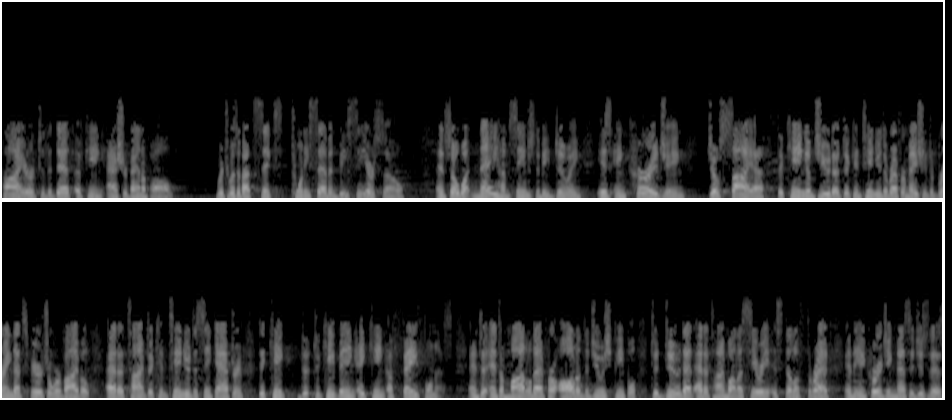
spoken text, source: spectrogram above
prior to the death of King Ashurbanipal, which was about 627 BC or so. And so, what Nahum seems to be doing is encouraging Josiah, the king of Judah, to continue the Reformation, to bring that spiritual revival at a time, to continue to seek after him, to keep, to, to keep being a king of faithfulness and to, and to model that for all of the Jewish people, to do that at a time while Assyria is still a threat. And the encouraging message is this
